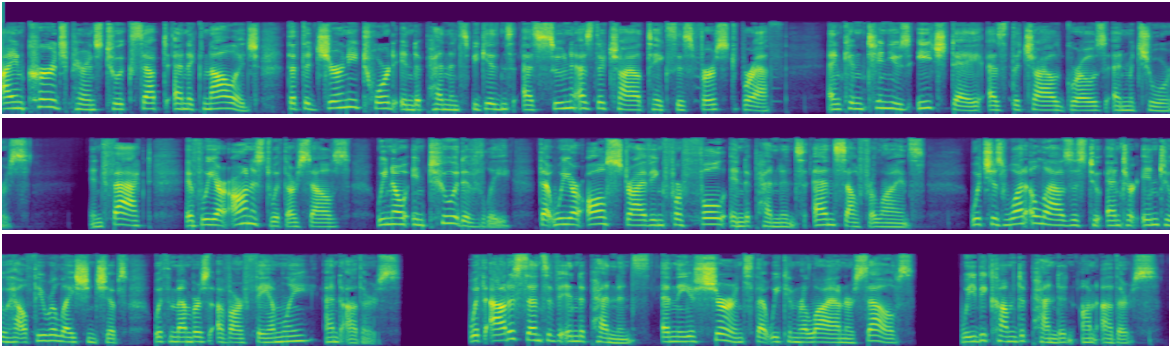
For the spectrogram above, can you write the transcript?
I encourage parents to accept and acknowledge that the journey toward independence begins as soon as their child takes his first breath and continues each day as the child grows and matures. In fact, if we are honest with ourselves, we know intuitively that we are all striving for full independence and self reliance, which is what allows us to enter into healthy relationships with members of our family and others. Without a sense of independence and the assurance that we can rely on ourselves, we become dependent on others.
